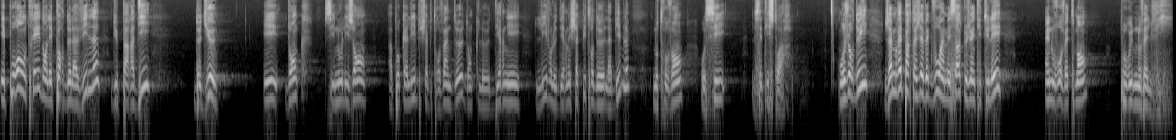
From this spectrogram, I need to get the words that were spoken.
et pourront entrer dans les portes de la ville, du paradis de Dieu. Et donc, si nous lisons Apocalypse chapitre 22, donc le dernier livre, le dernier chapitre de la Bible, nous trouvons aussi cette histoire. Aujourd'hui, j'aimerais partager avec vous un message que j'ai intitulé Un nouveau vêtement pour une nouvelle vie.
